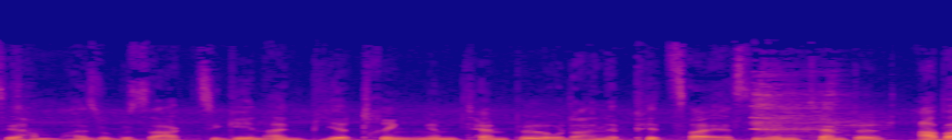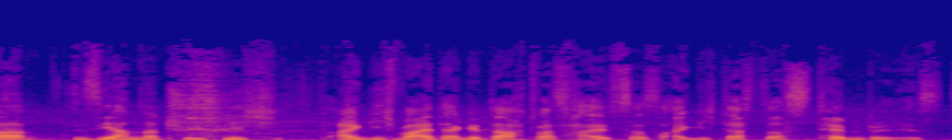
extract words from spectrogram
Sie haben also gesagt, Sie gehen ein Bier trinken im Tempel oder eine Pizza essen im Tempel. Aber Sie haben natürlich nicht eigentlich weitergedacht. Was heißt das eigentlich, dass das Tempel ist?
